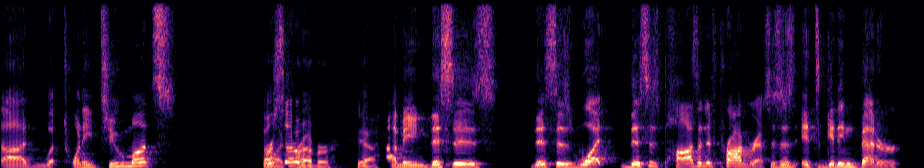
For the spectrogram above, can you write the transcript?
uh, what 22 months, Felt Or like so. forever. Yeah. I mean, this is this is what this is positive progress. This is it's getting better.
